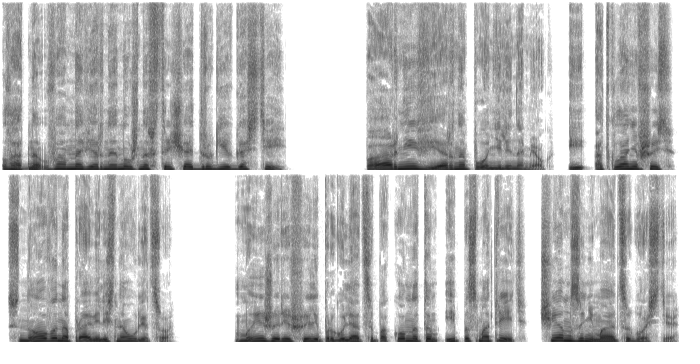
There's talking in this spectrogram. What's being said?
Ладно, вам, наверное, нужно встречать других гостей». Парни верно поняли намек и, откланившись, снова направились на улицу. Мы же решили прогуляться по комнатам и посмотреть, чем занимаются гости.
